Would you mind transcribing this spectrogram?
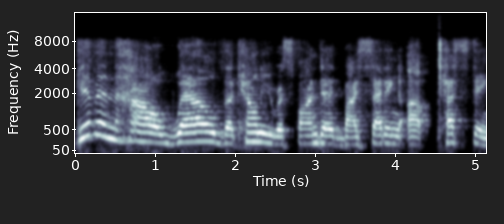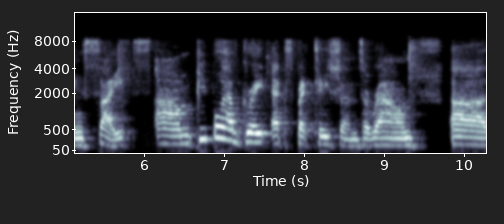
given how well the county responded by setting up testing sites, um, people have great expectations around uh,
